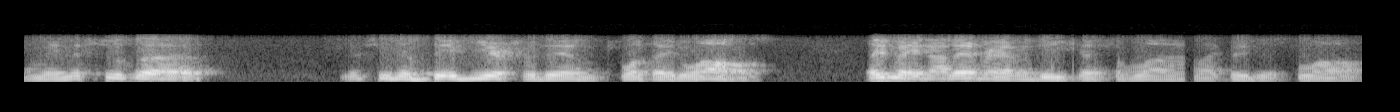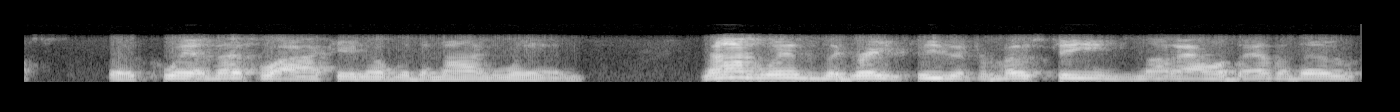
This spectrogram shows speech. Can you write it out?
I mean, this was a this was a big year for them. What they lost, they may not ever have a defensive line like they just lost. So Quinn, that's why I came up with the nine wins. Nine wins is a great season for most teams, not Alabama though.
